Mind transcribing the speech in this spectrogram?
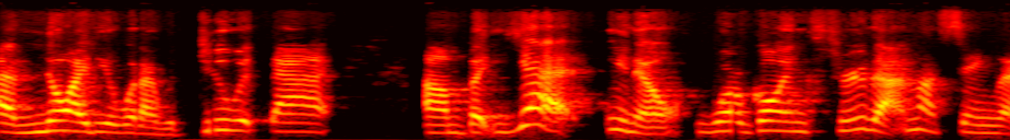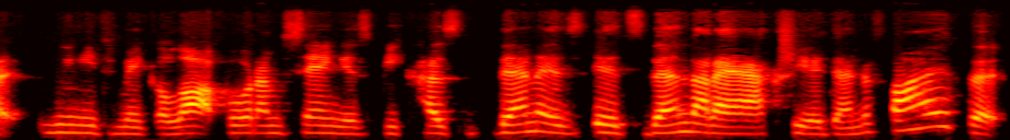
I have no idea what I would do with that. Um, but yet, you know, we're going through that. I'm not saying that we need to make a lot, but what I'm saying is because then is it's then that I actually identify that,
